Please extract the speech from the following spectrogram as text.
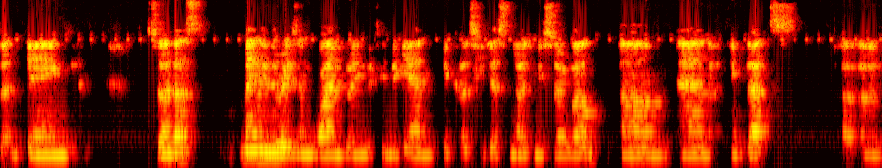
certain things. So that's mainly the reason why I'm going with him again because he just knows me so well. Um, and I think that's a, a,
